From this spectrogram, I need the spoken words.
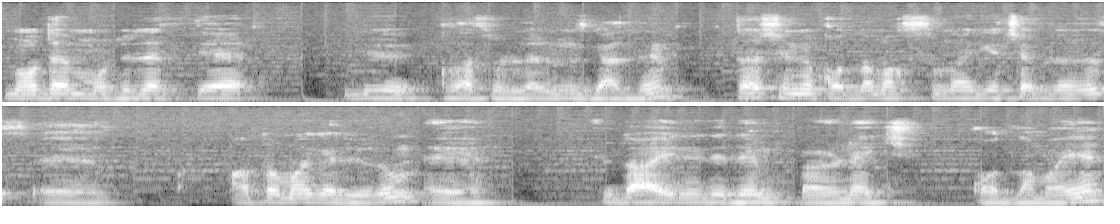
modem modület diye bir klasörlerimiz geldi. Da şimdi kodlama kısmına geçebiliriz. E, atoma geliyorum. E, şu daha yeni dediğim örnek kodlamayı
